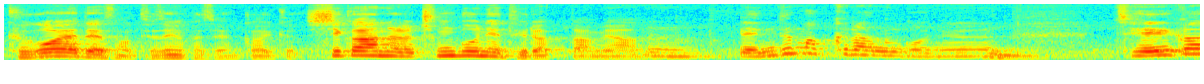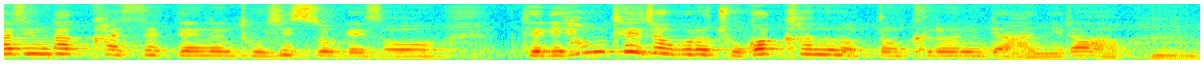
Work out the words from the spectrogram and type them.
그거에 대해서 어떻게 생각하세요? 그러니까 시간을 충분히 들였다면 음. 랜드마크라는 거는 음. 제가 생각했을 때는 도시 속에서 되게 형태적으로 조각하는 어떤 그런 게 아니라 음.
